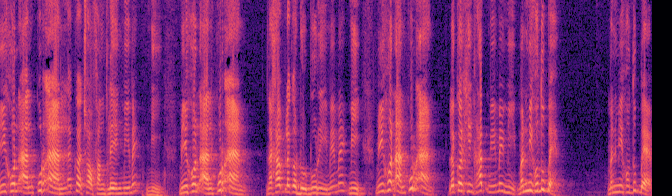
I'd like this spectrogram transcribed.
มีคนอ่านกุรอ่าน แล้วก็ชอบฟังเพลงมีไหมมี มีคนอ่านกุรอ่านนะครับ แล้วก็ดูดบุหรี่ไหมไหมมี มีคนอ่านกุรอ่าน แล้วก็เคร่งครัดมีไม่มี มันมีคนทุกแบบ มันมีคนทุกแบบ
